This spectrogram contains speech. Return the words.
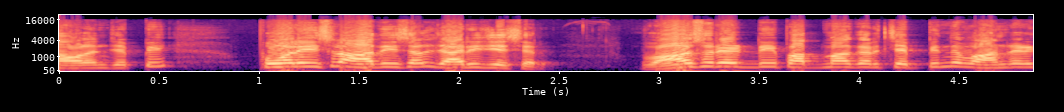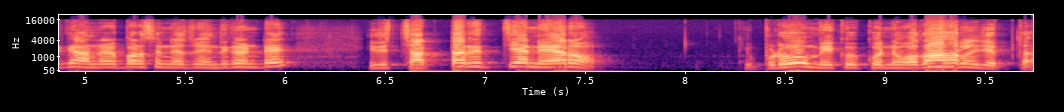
రావాలని చెప్పి పోలీసులు ఆదేశాలు జారీ చేశారు. వాసురెడ్డి పద్మా చెప్పింది హండ్రెడ్కి హండ్రెడ్ పర్సెంట్ నిజం. ఎందుకంటే ఇది చట్టరీత్యా నేరం. ఇప్పుడు మీకు కొన్ని ఉదాహరణలు చెప్తా.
